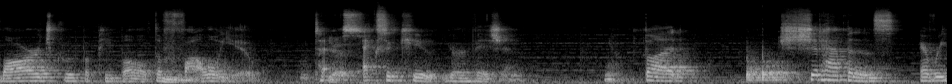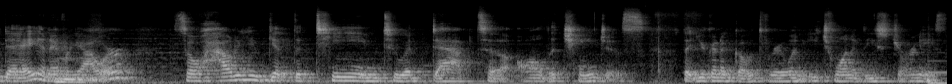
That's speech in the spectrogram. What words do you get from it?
large group of people to hmm. follow you to Yes. execute your vision. You know, but shit happens every day and every hmm. hour. So how do you get the team to adapt to all the changes that you're going to go through in each one of these journeys?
